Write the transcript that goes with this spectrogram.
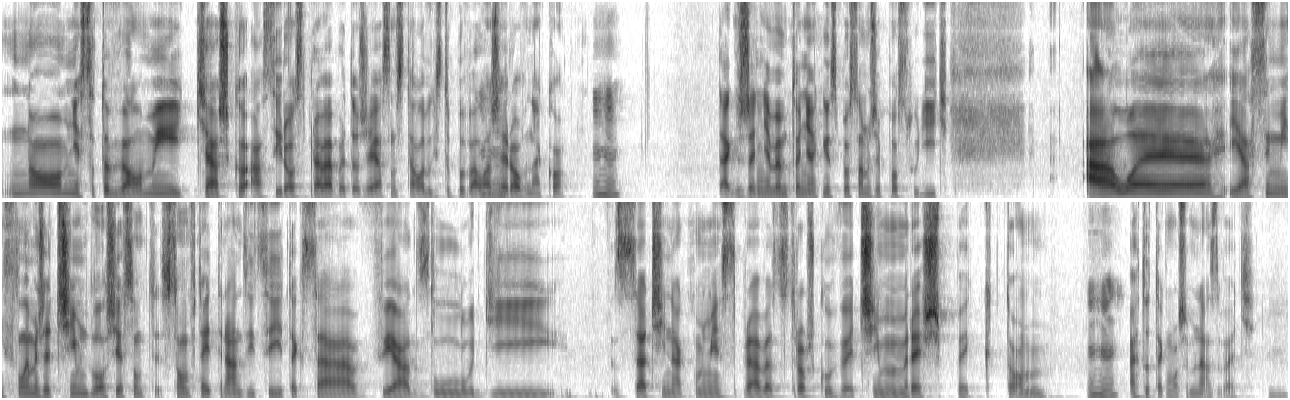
no, mne sa to veľmi ťažko asi rozpráva, pretože ja som stále vystupovala, mm-hmm. že rovnako. Mm-hmm. Takže neviem to nejakým spôsobom, že posúdiť. Ale ja si myslím, že čím dlhšie som, t- som v tej tranzícii, tak sa viac ľudí začína ku mne správať s trošku väčším rešpektom. Mm-hmm. Ak to tak môžem nazvať. Mm-hmm.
